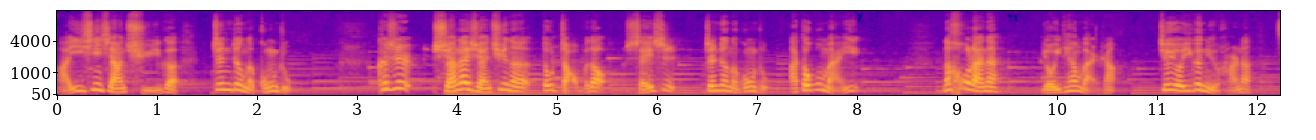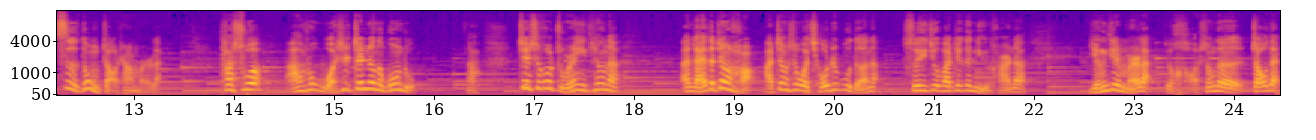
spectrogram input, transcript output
啊，一心想娶一个真正的公主，可是选来选去呢，都找不到谁是真正的公主啊，都不满意。那后来呢？有一天晚上，就有一个女孩呢自动找上门来。她说：“啊，说我是真正的公主，啊。”这时候主人一听呢，啊，来的正好啊，正是我求之不得呢，所以就把这个女孩呢迎进门来，就好生的招待。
